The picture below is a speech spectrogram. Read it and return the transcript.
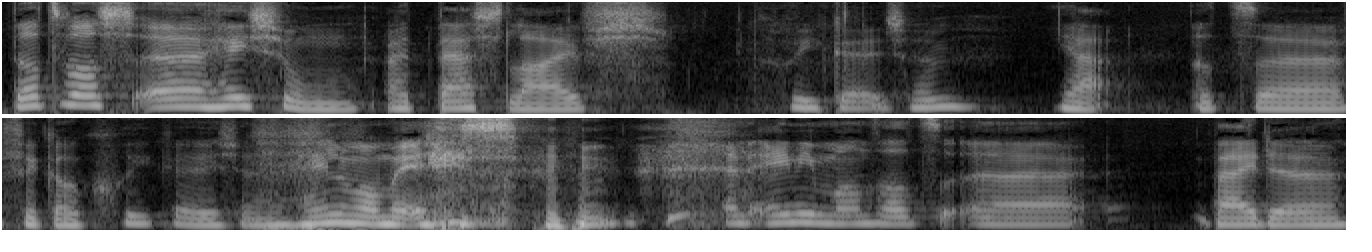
Dat was eh Hey Sung uit Past Lives. Goeie keuze. Ja, dat eh, vind ik ook een goede keuze. Helemaal mee eens. en één iemand had eh, bij de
